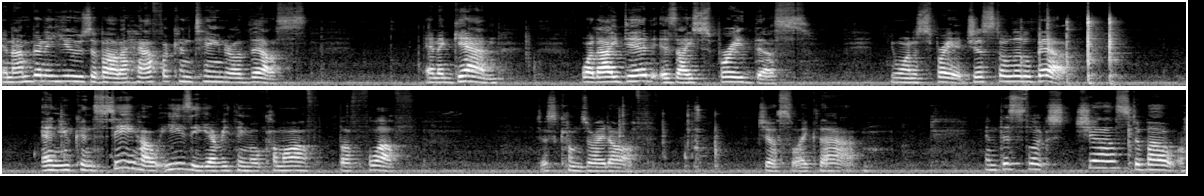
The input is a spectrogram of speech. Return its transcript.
And I'm gonna use about a half a container of this. And again, what I did is I sprayed this. You wanna spray it just a little bit. And you can see how easy everything will come off the fluff. Just comes right off just like that. And this looks just about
